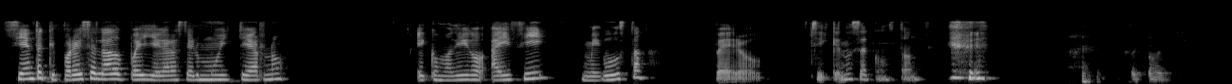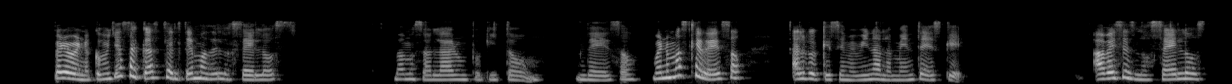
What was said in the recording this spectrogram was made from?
siento que por ese lado puede llegar a ser muy tierno. Y como digo, ahí sí me gusta, pero sí que no sea constante. Exactamente. Pero bueno, como ya sacaste el tema de los celos, vamos a hablar un poquito de eso. Bueno, más que de eso, algo que se me vino a la mente es que a veces los celos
